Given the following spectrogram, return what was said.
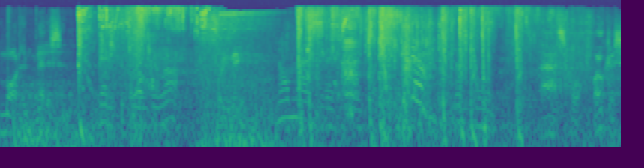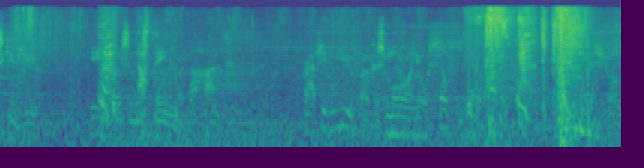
modern medicine. Then it's going to rock. What do you mean? No man can express That's what focus gives you. He knows nothing but the hunt. Perhaps if you focus more on yourself instead of others, you'll be a strong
